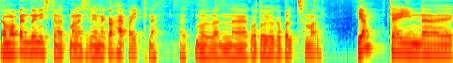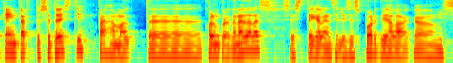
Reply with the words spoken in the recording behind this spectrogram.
No ma pean tunnistama, et ma olen selline kahepaikne, et mul on äh, kodu ju ka Põltsamaal. jah, käin, äh, käin Tartusse tõesti vähemalt äh, kolm korda nädalas, sest tegelen sellise spordialaga, mis,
